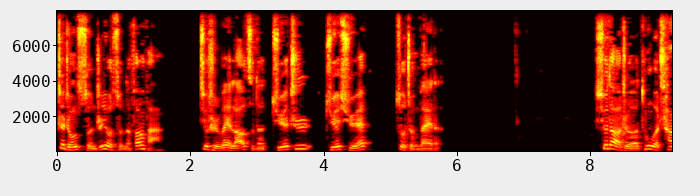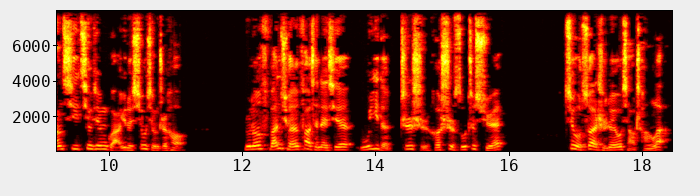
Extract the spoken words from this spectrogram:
这种损之又损的方法，就是为老子的觉知绝学做准备的。修道者通过长期清心寡欲的修行之后，如能完全放下那些无益的知识和世俗之学，就算是略有小成了。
